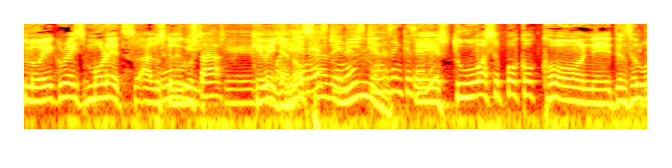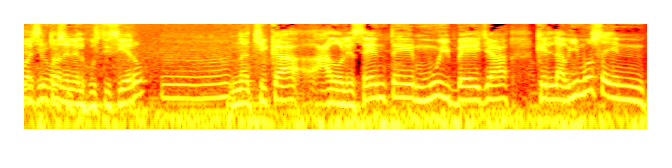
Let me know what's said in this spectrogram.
Chloe Grace Moretz, a los que les gusta, qué qué, bella, ¿no? ¿Quién es? ¿Quién es? ¿Quién es? ¿En qué Eh, estuvo hace poco con eh, Denzel Washington, en El Justiciero, Mm. una chica adolescente, muy bella, que la vimos en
